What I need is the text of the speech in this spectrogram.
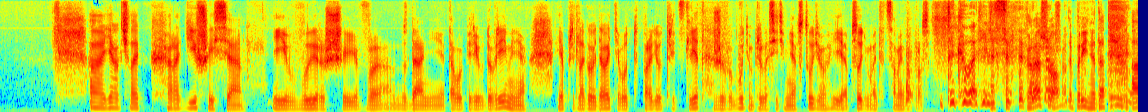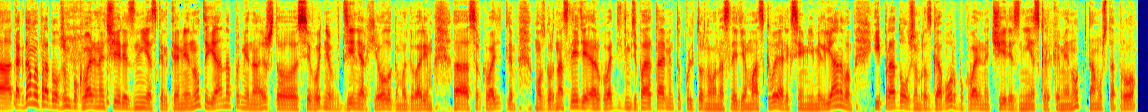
А, я как человек, родившийся и выросший в здании того периода времени, я предлагаю, давайте вот пройдет 30 лет, живы будем, пригласите меня в студию и обсудим этот самый вопрос. Договорились. Хорошо, принято. А, тогда мы продолжим буквально через несколько минут. Я напоминаю, что сегодня в День археолога мы говорим а, с руководителем Мосгорнаследия, руководителем Департамента культурного наследия Москвы Алексеем Емельяновым и продолжим разговор буквально через несколько минут, потому что про про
